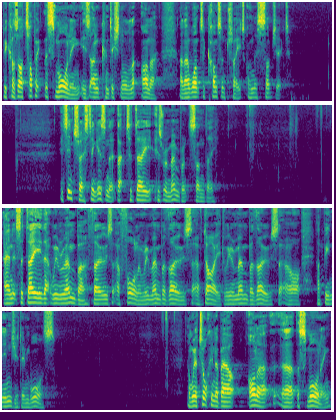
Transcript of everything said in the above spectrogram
because our topic this morning is unconditional honor, and I want to concentrate on this subject. It's interesting, isn't it, that today is Remembrance Sunday. And it's a day that we remember those that have fallen, remember those that have died, we remember those that are, have been injured in wars. And we're talking about honour uh, this morning,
